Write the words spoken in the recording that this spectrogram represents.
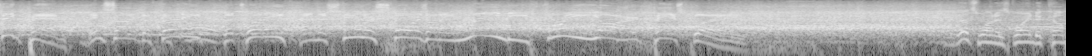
Thigpen inside the 30, the 20, and the Steelers scores on a 93-yard pass play. This one is going to come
